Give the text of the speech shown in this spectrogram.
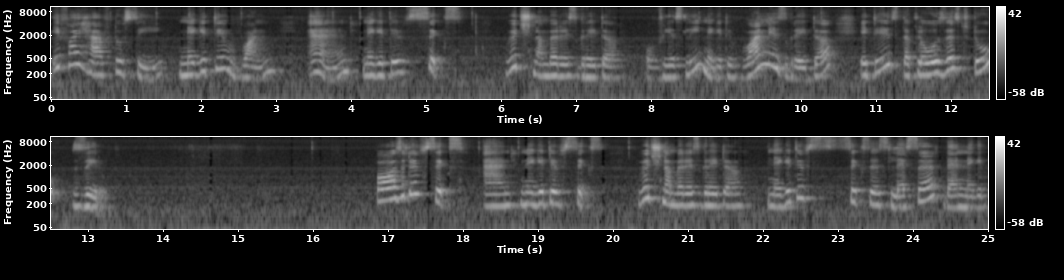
If I have to see negative 1 and negative 6, which number is greater? Obviously, negative 1 is greater. It is the closest to 0. Positive 6 and negative 6. Which number is greater? Negative 6 is lesser than negative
